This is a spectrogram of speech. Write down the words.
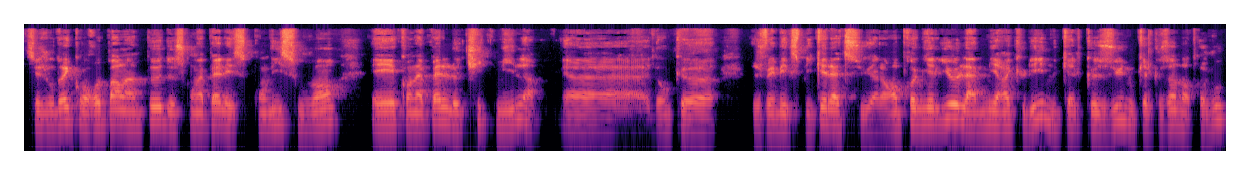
c'est je voudrais qu'on reparle un peu de ce qu'on appelle et ce qu'on lit souvent et qu'on appelle le cheat meal. Euh, donc, euh, je vais m'expliquer là-dessus. Alors, en premier lieu, la miraculine. Quelques-unes ou quelques-uns d'entre vous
